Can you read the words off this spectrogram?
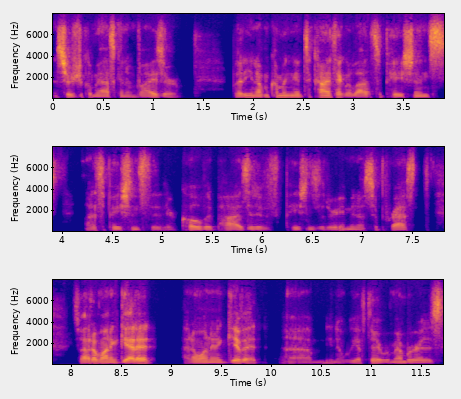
a surgical mask, and a visor. But you know, I'm coming into contact with lots of patients, lots of patients that are COVID positive, patients that are immunosuppressed. So I don't want to get it. I don't want to give it. Um, you know, we have to remember as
